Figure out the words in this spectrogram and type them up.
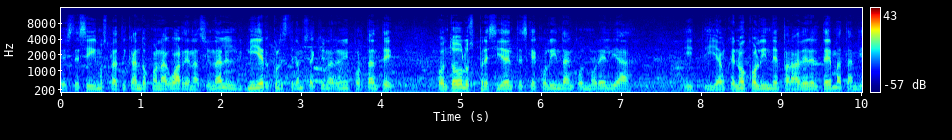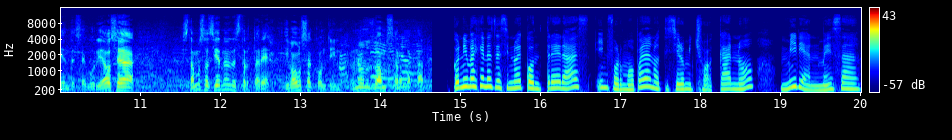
este, seguimos platicando con la Guardia Nacional. El miércoles tenemos aquí una reunión importante con todos los presidentes que colindan con Morelia y, aunque no colinden para ver el tema también de seguridad. O sea, estamos haciendo nuestra tarea y vamos a continuar, no nos vamos a relajar. Con imágenes de Sinue Contreras, informó para Noticiero Michoacano Miriam Mesa.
